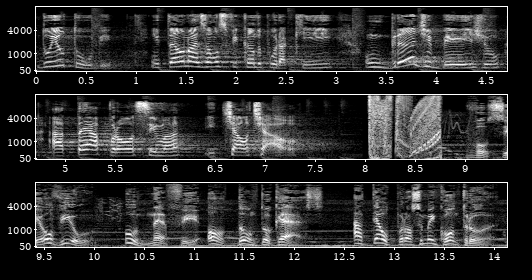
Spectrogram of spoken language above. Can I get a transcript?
do YouTube. Então nós vamos ficando por aqui. Um grande beijo, até a próxima e tchau, tchau. Você ouviu o NEF Odontocast. Até o próximo encontro.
